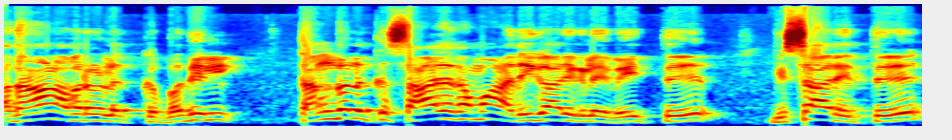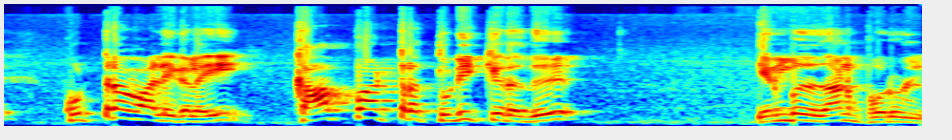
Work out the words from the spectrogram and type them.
அதனால் அவர்களுக்கு பதில் தங்களுக்கு சாதகமான அதிகாரிகளை வைத்து விசாரித்து குற்றவாளிகளை காப்பாற்ற துடிக்கிறது என்பதுதான் பொருள்.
